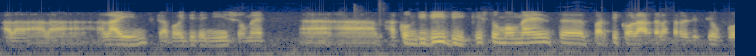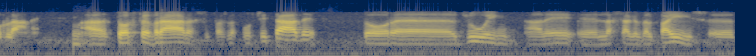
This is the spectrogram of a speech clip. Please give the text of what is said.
alla, alla, alla INT che poi divenire insomma, a, a condividere questo momento particolare della tradizione furlana. A Tor Febrar si fa la forcitade, Tor eh, Giuin eh, la sagra del paese, eh,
